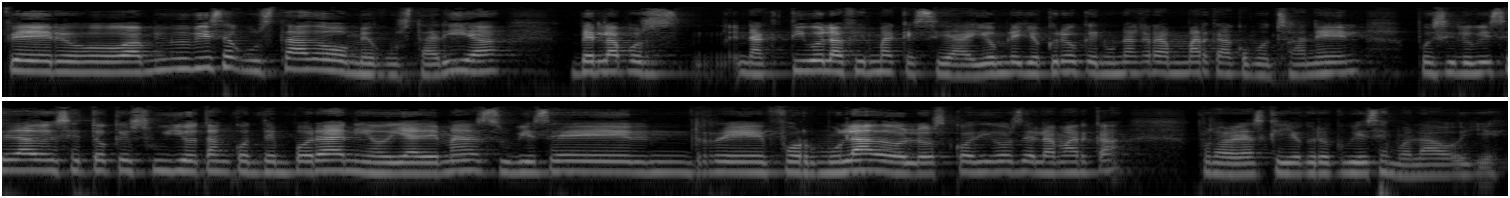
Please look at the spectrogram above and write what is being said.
pero a mí me hubiese gustado o me gustaría verla pues en activo en la firma que sea. Y hombre, yo creo que en una gran marca como Chanel, pues si le hubiese dado ese toque suyo tan contemporáneo y además hubiese reformulado los códigos de la marca, pues la verdad es que yo creo que hubiese molado, oye.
